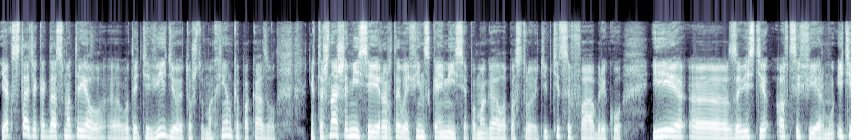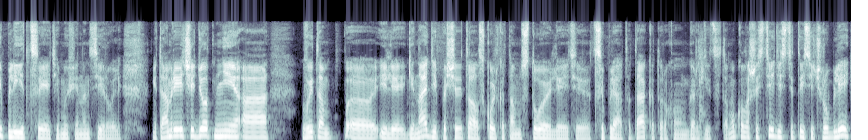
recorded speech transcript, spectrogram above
Я, кстати, когда смотрел э, вот эти видео, то, что Махненко показывал, это ж наша миссия РРТВ, финская миссия, помогала построить и птицефабрику, и э, завести овцеферму, и теплицы эти мы финансировали. И там речь идет не о вы там э, или Геннадий посчитал, сколько там стоили эти цыплята, да, которых он гордится, там около 60 тысяч рублей.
